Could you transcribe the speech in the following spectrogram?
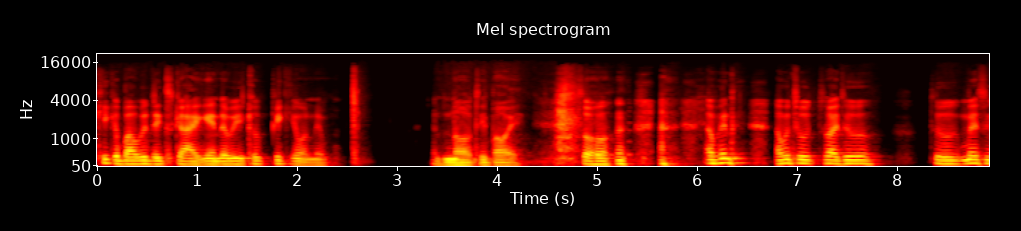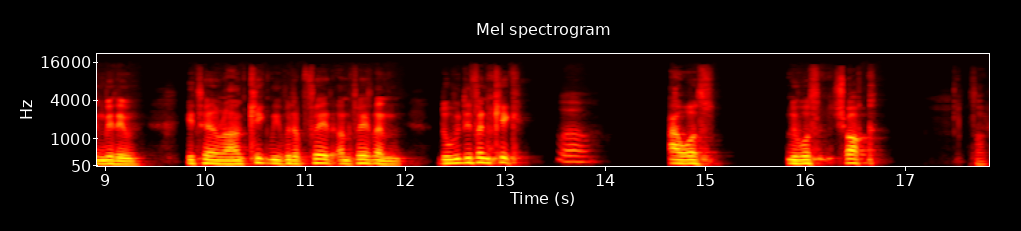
kick about with this guy again. And we kept picking on him. Naughty boy. So I went. I went to try to to messing with him. He turned around, kicked me with a face on face, and do a different kick. Whoa. I was, it was shock. I thought,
